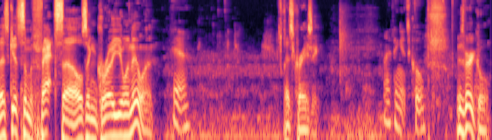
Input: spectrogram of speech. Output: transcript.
Let's get some fat cells and grow you a new one. Yeah. That's crazy. I think it's cool. It's very cool.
